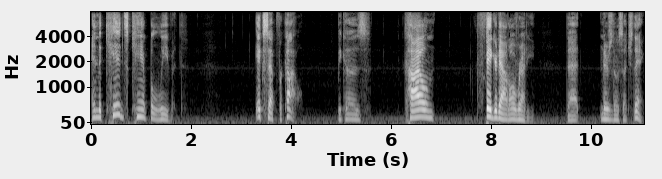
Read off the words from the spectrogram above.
And the kids can't believe it, except for Kyle, because Kyle figured out already that there's no such thing.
